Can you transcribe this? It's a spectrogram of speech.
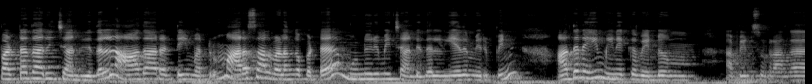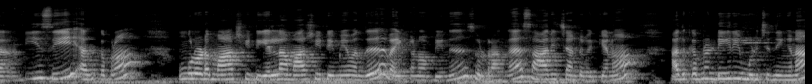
பட்டதாரி சான்றிதழ் ஆதார் அட்டை மற்றும் அரசால் வழங்கப்பட்ட முன்னுரிமை சான்றிதழ் ஏதும் இருப்பின் அதனையும் இணைக்க வேண்டும் அப்படின்னு சொல்கிறாங்க டிசி அதுக்கப்புறம் உங்களோட மார்க் ஷீட் எல்லா மார்க் ஷீட்டையுமே வந்து வைக்கணும் அப்படின்னு சொல்கிறாங்க சாதி சான்று வைக்கணும். அதுக்கப்புறம் டிகிரி முடிச்சிருந்தீங்கன்னா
